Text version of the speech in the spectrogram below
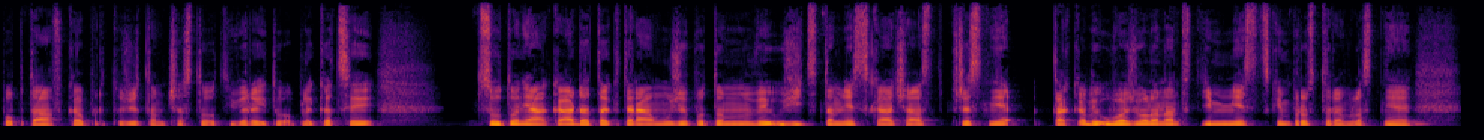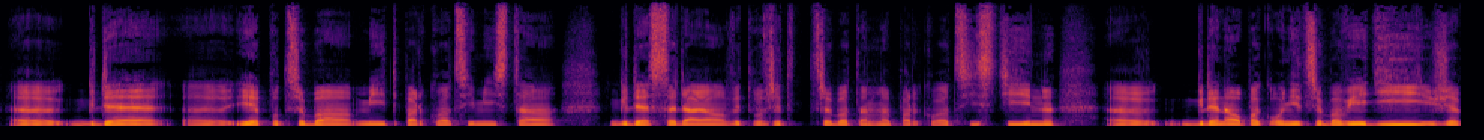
poptávka, protože tam často otvírají tu aplikaci. Jsou to nějaká data, která může potom využít ta městská část přesně tak, aby uvažovala nad tím městským prostorem vlastně, eh, kde eh, je potřeba mít parkovací místa, kde se dá vytvořit třeba tenhle parkovací stín, eh, kde naopak oni třeba vědí, že,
